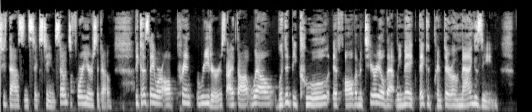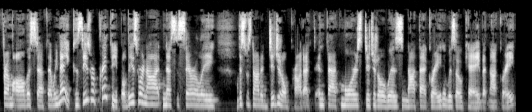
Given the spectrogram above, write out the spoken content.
2016. So it's four years ago. Because they were all print readers, I thought, well, wouldn't it be cool if all the material that we make, they could print their own magazine from all the stuff that we make? Because these were print people. These were not necessarily, this was not a digital product. In fact, More's digital was not that great. It was okay, but not great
